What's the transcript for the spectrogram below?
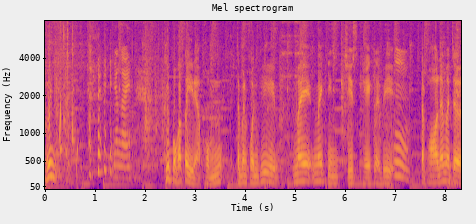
เฮ้ย ยังไง คือปกติเนี่ยผมจะเป็นคนที่ไม่ไม่กินชีสเค้กเลยพี่ อืม แต่พอได้มาเจอ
